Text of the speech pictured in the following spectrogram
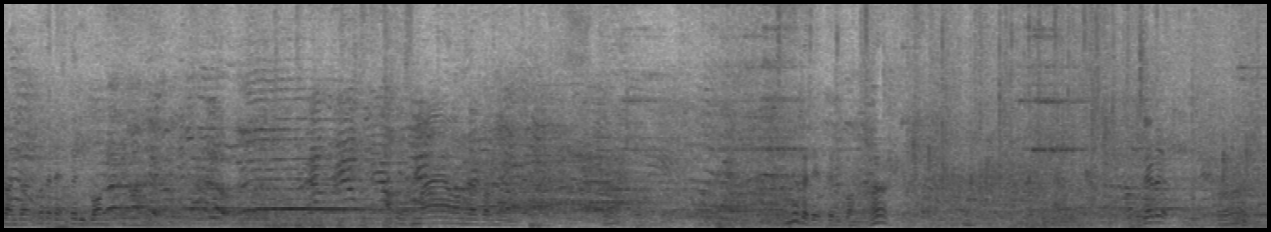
Look at that pretty blonde. I can smile on her from here. Look at that pretty blonde. Rrr. Is that it?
